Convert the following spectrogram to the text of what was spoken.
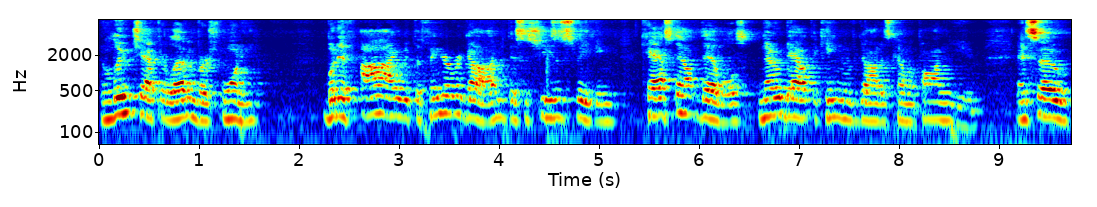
In Luke chapter 11, verse 20, but if I, with the finger of God, this is Jesus speaking, cast out devils, no doubt the kingdom of God has come upon you. And so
